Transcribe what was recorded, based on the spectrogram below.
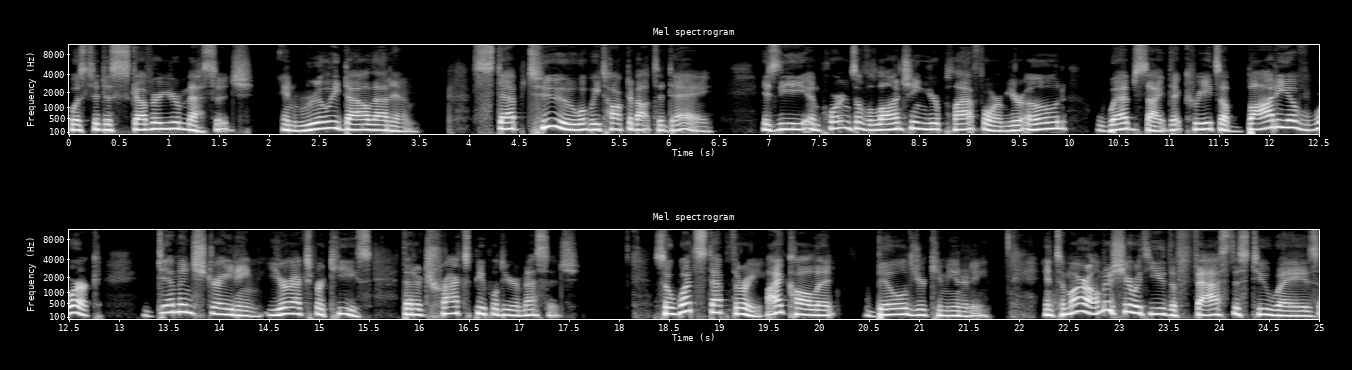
was to discover your message and really dial that in. Step two, what we talked about today, is the importance of launching your platform, your own website that creates a body of work demonstrating your expertise that attracts people to your message. So, what's step three? I call it build your community. And tomorrow, I'm going to share with you the fastest two ways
